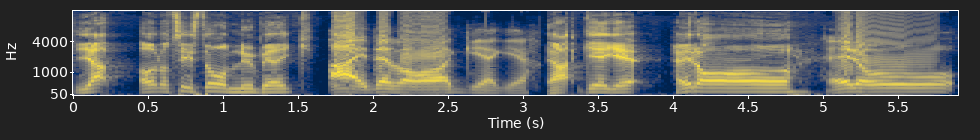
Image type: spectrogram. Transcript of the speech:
Ja, har du något sista ord nu Berik? Nej, det var GG. Ja, GG. Hej då! Hej då!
